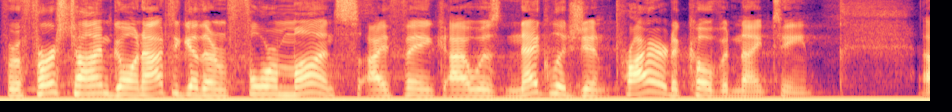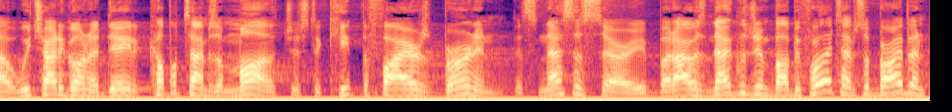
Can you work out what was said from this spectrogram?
for the first time going out together in four months, I think I was negligent prior to COVID 19. Uh, we try to go on a date a couple times a month just to keep the fires burning. It's necessary, but I was negligent but before that time. So, probably been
